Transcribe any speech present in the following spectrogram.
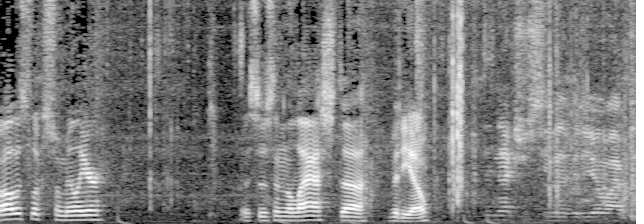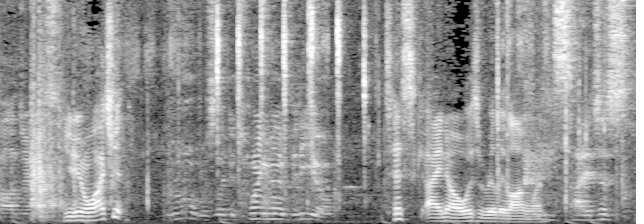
Well, this looks familiar. This is in the last uh, video. Didn't actually see that video. I apologize. You didn't watch it? No, it was like a 20 minute video. Tisk, I know, it was a really long one. I just was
